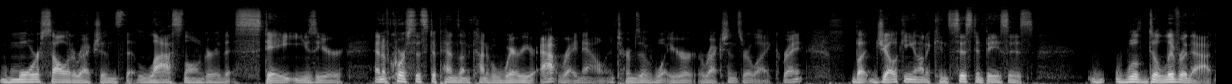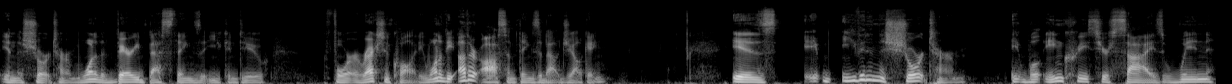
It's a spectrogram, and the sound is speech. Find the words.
more solid erections that last longer, that stay easier. And of course, this depends on kind of where you're at right now in terms of what your erections are like, right? But jelqing on a consistent basis will deliver that in the short term. One of the very best things that you can do for erection quality. One of the other awesome things about jelqing is it, even in the short term, it will increase your size when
